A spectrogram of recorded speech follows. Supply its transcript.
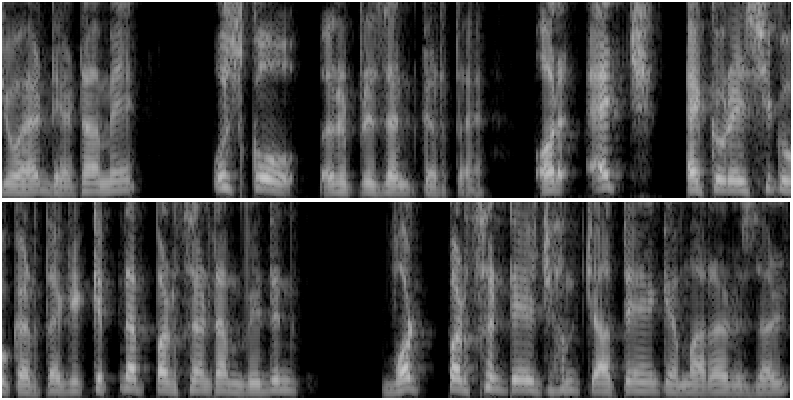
जो है डेटा में उसको रिप्रेजेंट करता है और एच एक्यूरेसी को करता है कि कितना परसेंट हम विद इन वट परसेंटेज हम चाहते हैं कि हमारा रिज़ल्ट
